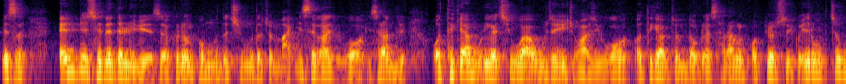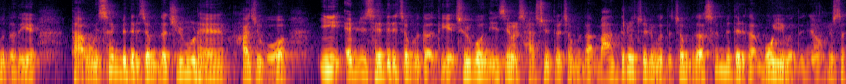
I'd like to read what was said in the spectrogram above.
그래서 MZ 세대들을 위해서 그런 법문도 질문도 좀 많이 있어가지고 이 사람들이 어떻게 하면 우리가 친구와 우정이 좋아지고 어떻게 하면 좀 더 우리가 사랑을 꽃피울 수 있고 이런 것도 전부 다 되게 다 우리 선배들이 전부 다 질문해 가지고 이 MZ 세대들이 전부 다 어떻게 즐거운 인생을 살 수 있도록 전부 다 만들어주는 것도 전부 다 선배들이 다 목이거든요. 그래서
